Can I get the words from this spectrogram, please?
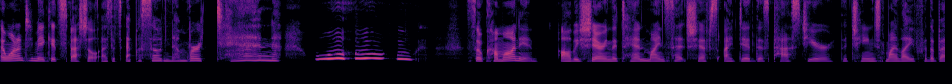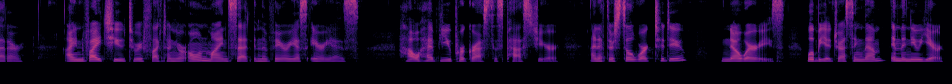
I wanted to make it special as it's episode number 10. Woohoo! So come on in. I'll be sharing the 10 mindset shifts I did this past year that changed my life for the better. I invite you to reflect on your own mindset in the various areas. How have you progressed this past year? And if there's still work to do, no worries. We'll be addressing them in the new year.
